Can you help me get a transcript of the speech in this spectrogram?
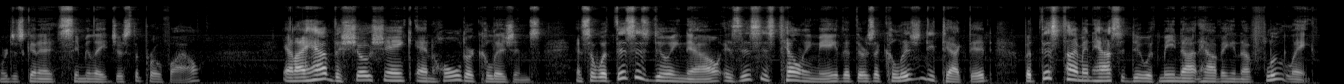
We're just going to simulate just the profile and I have the show shank and holder collisions. And so what this is doing now is this is telling me that there's a collision detected, but this time it has to do with me not having enough flute length.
